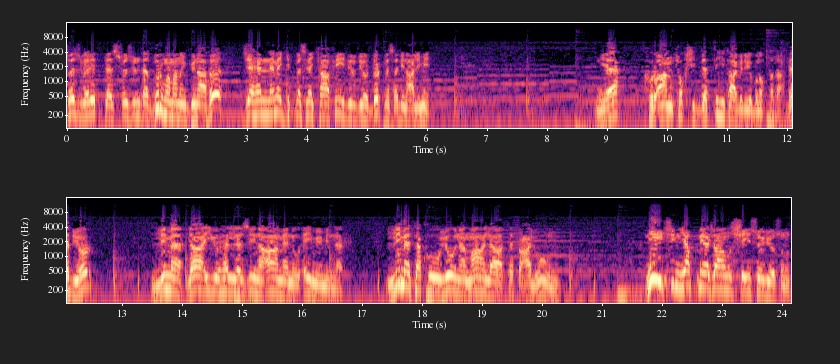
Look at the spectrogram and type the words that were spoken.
söz verip de sözünde durmamanın günahı cehenneme gitmesine kafidir diyor dört mezhebin alimi. Niye? Kur'an çok şiddetli hitap ediyor bu noktada. Ne diyor? Lime ya eyyühellezine amenu ey müminler. Lime tekulune ma la tef'alun. Niçin yapmayacağınız şeyi söylüyorsunuz?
